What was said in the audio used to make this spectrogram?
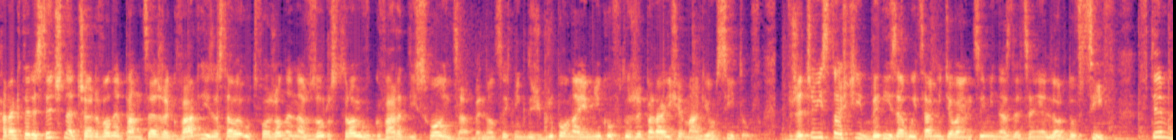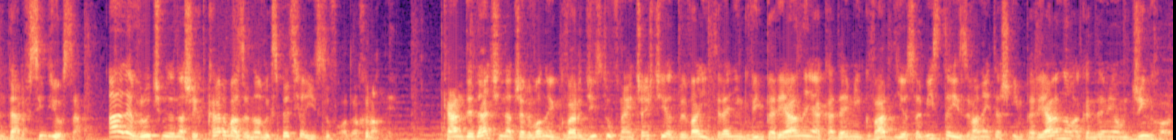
Charakterystyczne czerwone pancerze gwardii zostały utworzone na wzór strojów Gwardii Słońca, będących niegdyś grupą najemników, którzy parali się magią Sithów. W rzeczywistości byli zabójcami działającymi na zlecenie lordów Sith, w tym Darth Sidiousa. Ale wróćmy do naszych karmazenowych specjalistów od ochrony. Kandydaci na czerwonych gwardzistów najczęściej odbywali trening w Imperialnej Akademii Gwardii Osobistej, zwanej też Imperialną Akademią Jinhor,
